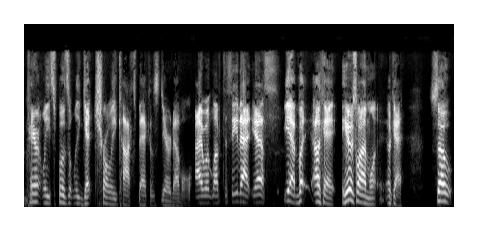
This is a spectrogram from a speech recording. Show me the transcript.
apparently supposedly get Charlie Cox back as Daredevil. I would love to see that. Yes. Yeah, but okay, here's what I'm okay. So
